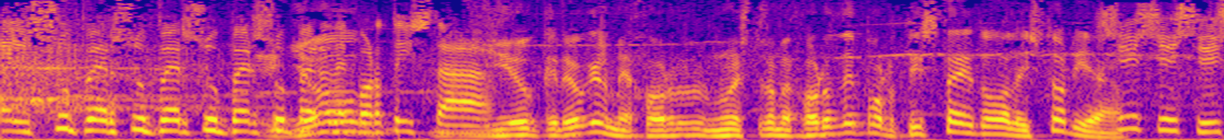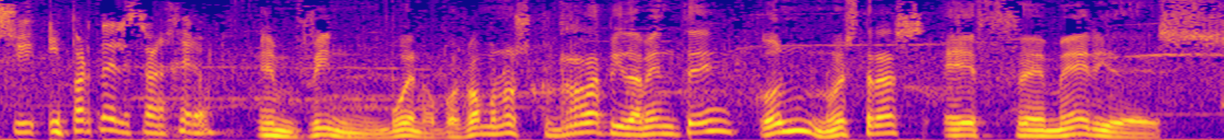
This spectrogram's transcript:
El súper, súper, súper, súper deportista. Yo creo que el mejor, nuestro mejor deportista de toda la historia. Sí, sí, sí, sí. Y parte del extranjero. En fin, bueno, pues vámonos rápidamente con nuestras efemérides.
